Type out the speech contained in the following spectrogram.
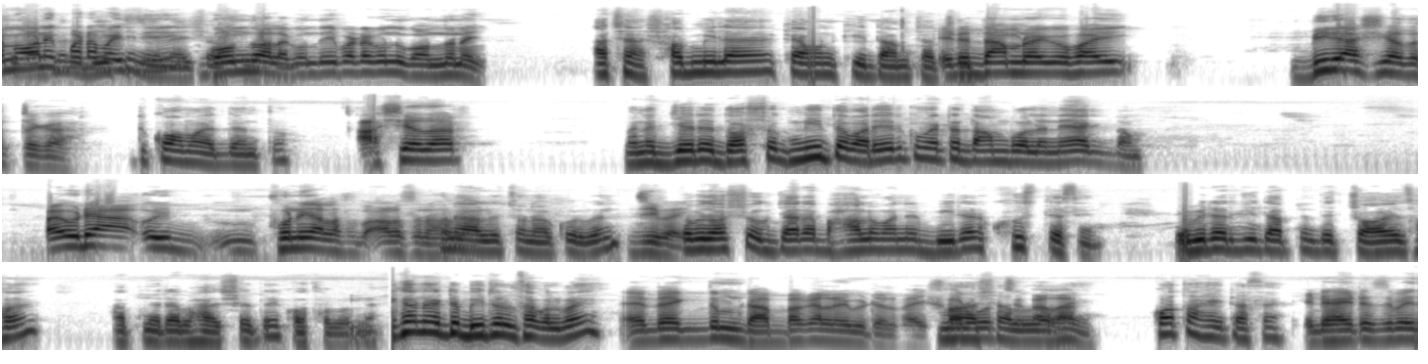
আমি অনেক দেখে পাইছি। গন্ধ আলা কিন্তু এই পাঠা কোনো গন্ধ নাই। আচ্ছা সব মিলায় কেমন কি দাম চাচ্ছেন? এটার দাম রাখব ভাই বিরাশি হাজার টাকা। একটু কমায় দেন তো। আশি হাজার। মানে যেটা দর্শক নিতে পারে এরকম একটা দাম বলেন একদম। ভাই ওটা ওই ফোনে আলোচনা ফোনে আলোচনা করবেন। জি ভাই। তবে দর্শক যারা ভালো মানের বিডার খুঁজতেছেন এই বিডার যদি আপনাদের চয়েস হয় আপনারা ভাইয়ের সাথে কথা বলেন। এখানে একটা বিটল ছাগল ভাই। এটা একদম ডাব্বা কালার বিটল ভাই সর্বোচ্চ কালার। কত হাইট আছে? এটা হাইট আছে ভাই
